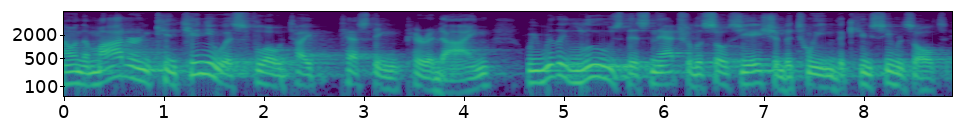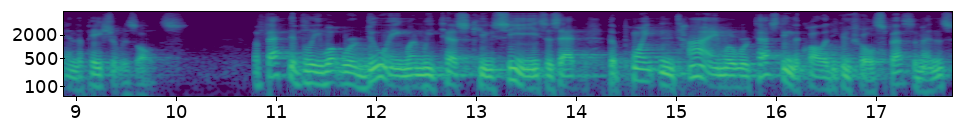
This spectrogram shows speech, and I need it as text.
Now in the modern continuous flow type testing paradigm, we really lose this natural association between the QC results and the patient results. Effectively, what we're doing when we test QCs is at the point in time where we're testing the quality control specimens,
